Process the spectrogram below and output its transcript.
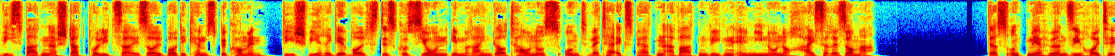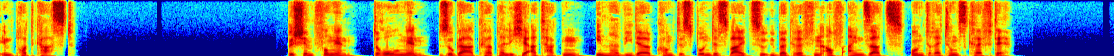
Wiesbadener Stadtpolizei soll Bodycams bekommen. Die schwierige Wolfsdiskussion im Rheingau-Taunus und Wetterexperten erwarten wegen El Nino noch heißere Sommer. Das und mehr hören Sie heute im Podcast. Beschimpfungen, Drohungen, sogar körperliche Attacken, immer wieder kommt es bundesweit zu Übergriffen auf Einsatz und Rettungskräfte.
